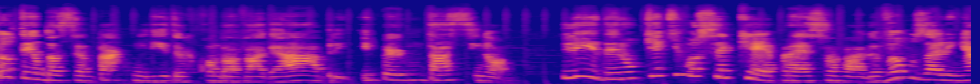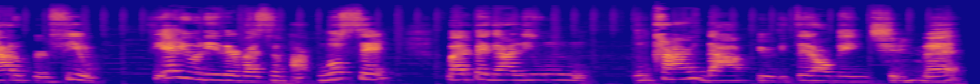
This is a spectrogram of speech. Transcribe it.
Eu tendo a sentar com o líder quando a vaga abre e perguntar assim, ó, líder, o que que você quer para essa vaga? Vamos alinhar o perfil? E aí o líder vai sentar com você, vai pegar ali um, um cardápio, literalmente, né?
